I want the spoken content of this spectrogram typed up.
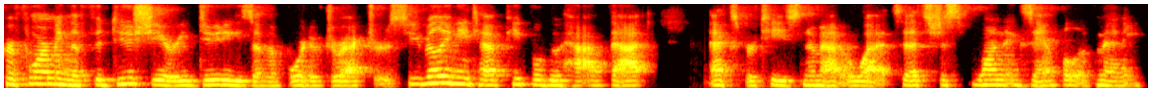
performing the fiduciary duties of a board of directors. So, you really need to have people who have that expertise no matter what. So that's just one example of many.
